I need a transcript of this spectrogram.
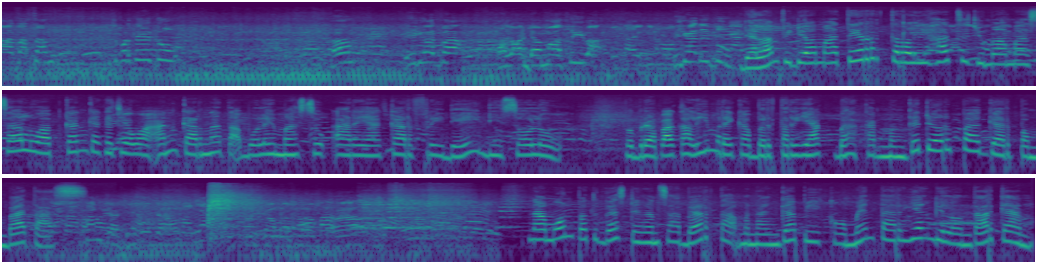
atasan seperti itu. Hah? Ingat Pak, kalau Anda mati Pak, ingat itu. Dalam video amatir, terlihat sejumlah masa luapkan kekecewaan karena tak boleh masuk area Car Free Day di Solo. Beberapa kali mereka berteriak bahkan menggedor pagar pembatas. Namun petugas dengan sabar tak menanggapi komentar yang dilontarkan.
